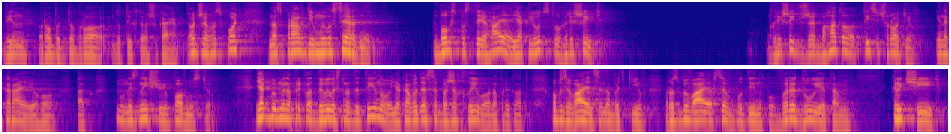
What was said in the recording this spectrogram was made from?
Він робить добро до тих, хто його шукає. Отже, Господь насправді милосердний. Бог спостерігає, як людство грішить. Грішить вже багато тисяч років і не карає його так, ну не знищує повністю. Як би ми, наприклад, дивились на дитину, яка веде себе жахливо, наприклад, обзивається на батьків, розбиває все в будинку, виридує там, кричить,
